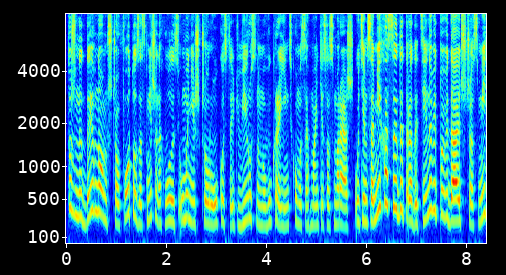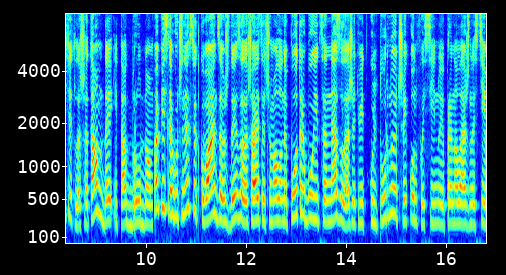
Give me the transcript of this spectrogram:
Тож не дивно, що фото засмічених вулиць Умані щороку стають вірусними в українському сегменті соцмереж. Утім, самі хасиди традиційно відповідають, що смітять лише там, де і так брудно. А після гучних святкувань завжди залишається чимало непотребу, і це не залежить від культурної чи конфесійної приналежності.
